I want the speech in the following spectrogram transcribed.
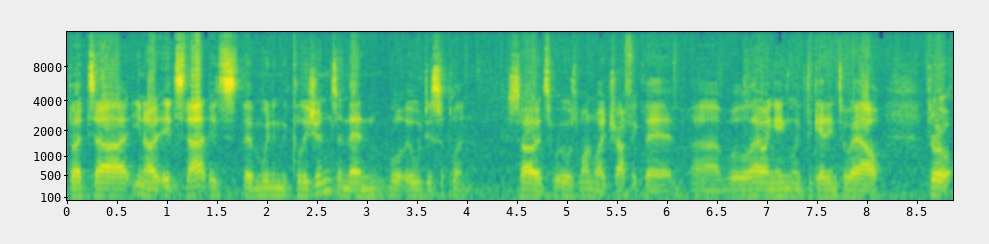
but uh, you know, it's that. It's them winning the collisions and then we'll ill discipline. So it was one-way traffic there. Uh, we're allowing England to get into our through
